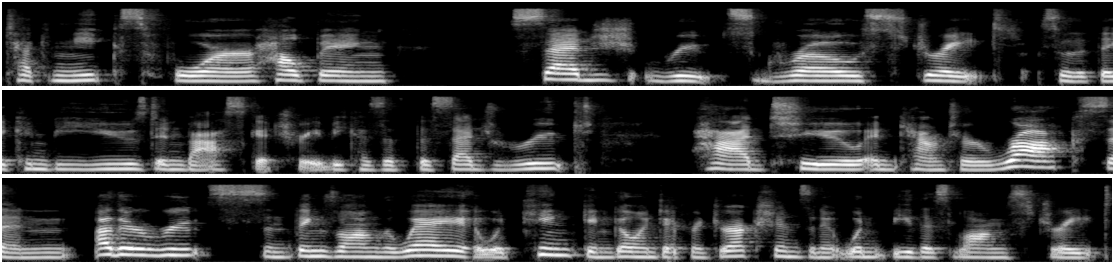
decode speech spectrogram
techniques for helping sedge roots grow straight so that they can be used in basketry because if the sedge root had to encounter rocks and other roots and things along the way, it would kink and go in different directions, and it wouldn't be this long, straight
